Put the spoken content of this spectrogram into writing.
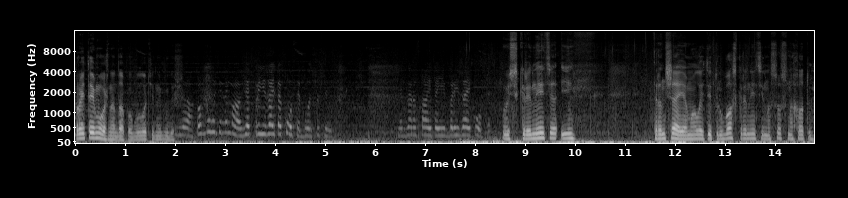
пройти можна, да, по болоті не будеш. Да, по вулиці нема. Взять, приїжджай та коси, бо що ти. Як зараз ставите і приїжджай коси. Ось криниця і траншея. Мала йти труба з криниці, насос на хату,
